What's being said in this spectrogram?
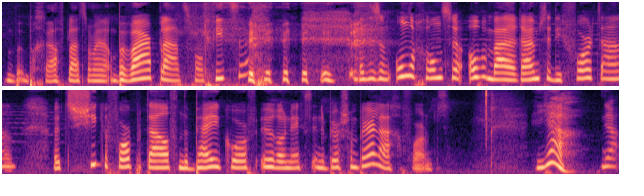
be- begraafplaats, maar een bewaarplaats van fietsen. het is een ondergrondse openbare ruimte die voortaan het chique voorportaal van de Bijenkorf, Euronext en de beurs van Berlage vormt. Ja. Ja.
